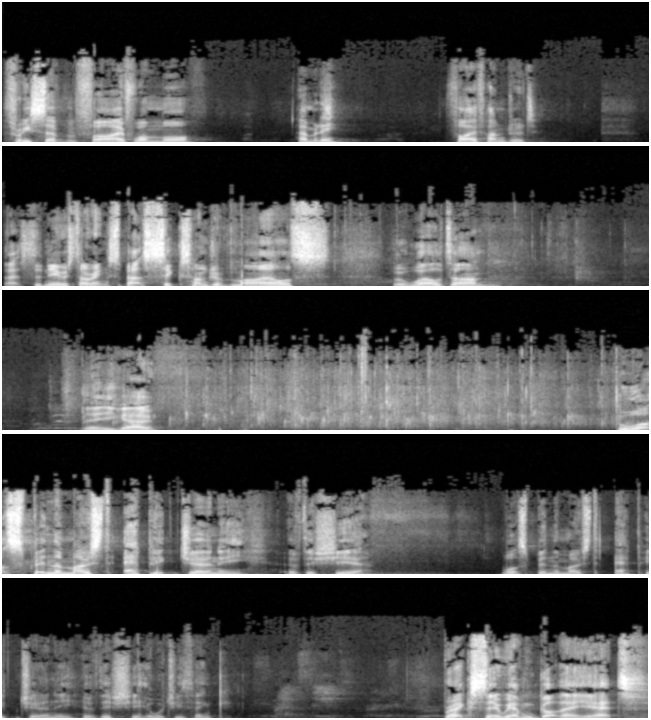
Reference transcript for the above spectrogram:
375. One more. How many? 500. That's the nearest. I think it's about 600 miles, but well done. There you go. But what's been the most epic journey of this year? What's been the most epic journey of this year? What do you think? Brexit. Brexit. We haven't got there yet.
